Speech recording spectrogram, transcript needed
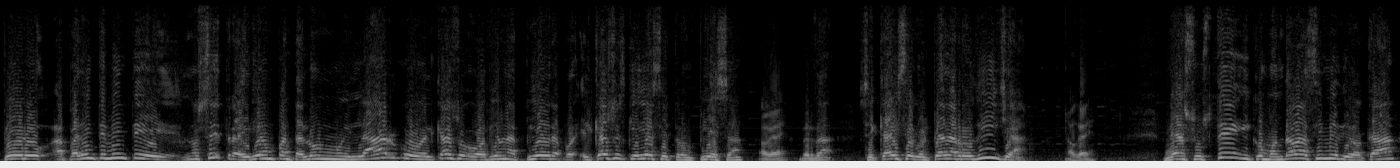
Pero aparentemente, no sé, traería un pantalón muy largo, el caso, o había una piedra. El caso es que ella se trompieza, ¿verdad? Se cae y se golpea la rodilla. Okay. Me asusté y como andaba así medio acá,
